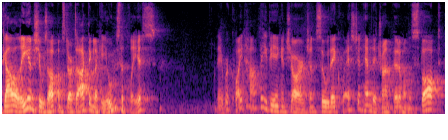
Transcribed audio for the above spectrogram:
Galilean shows up and starts acting like he owns the place. They were quite happy being in charge, and so they question him, they try and put him on the spot,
